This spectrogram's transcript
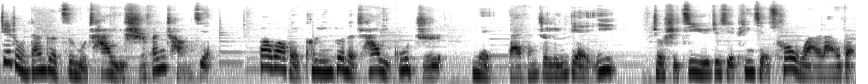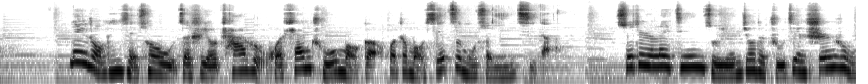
这种单个字母差异十分常见。报告给克林顿的差异估值那百分之零点一，就是基于这些拼写错误而来的。另一种拼写错误则是由插入或删除某个或者某些字母所引起的。随着人类基因组研究的逐渐深入，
